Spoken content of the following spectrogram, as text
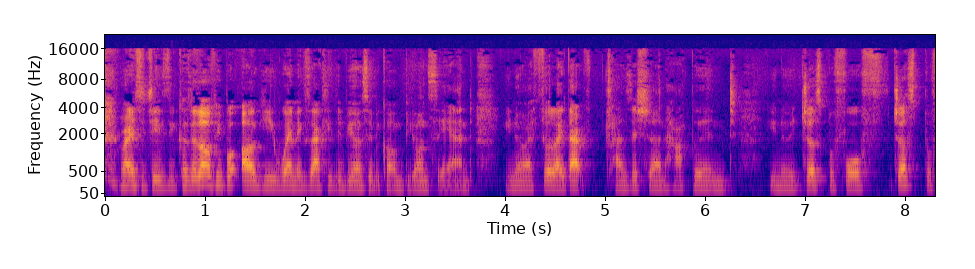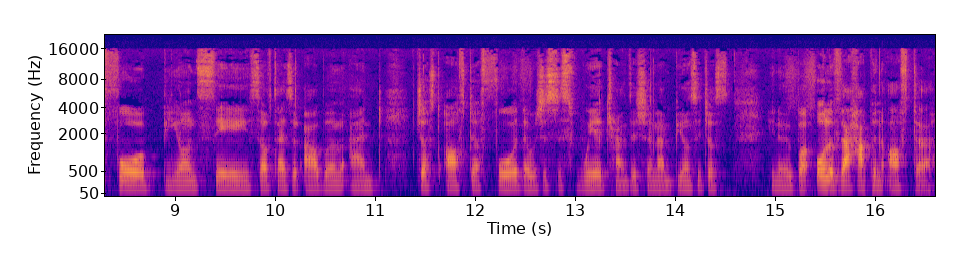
married to Jay Z. Because a lot of people argue when exactly did Beyonce become Beyonce, and you know I feel like that transition happened. You know, just before just before Beyonce self-titled album and just after Four, there was just this weird transition, and Beyonce just, you know, but all of that happened after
